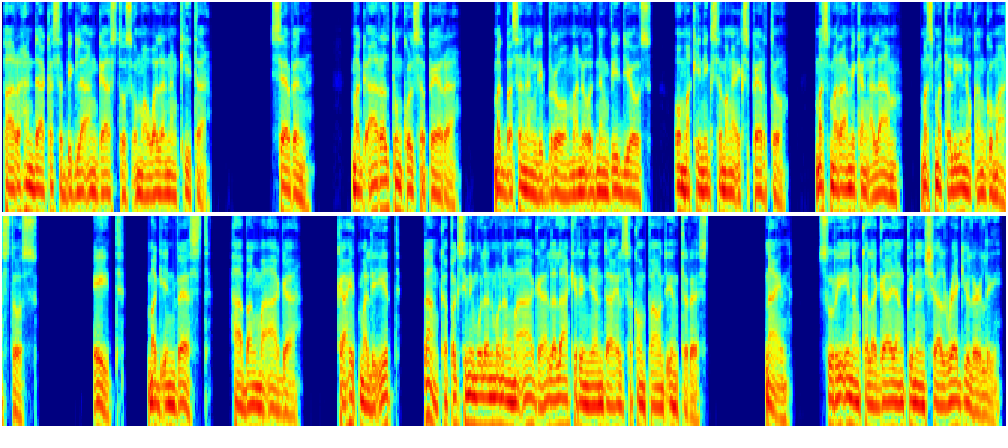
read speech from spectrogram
para handa ka sa biglaang gastos o mawala ng kita. 7. Mag-aral tungkol sa pera. Magbasa ng libro, manood ng videos, o makinig sa mga eksperto. Mas marami kang alam, mas matalino kang gumastos. 8. Mag-invest habang maaga. Kahit maliit, lang kapag sinimulan mo ng maaga, lalaki rin yan dahil sa compound interest. 9. Suriin ang kalagayang pinansyal regularly,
